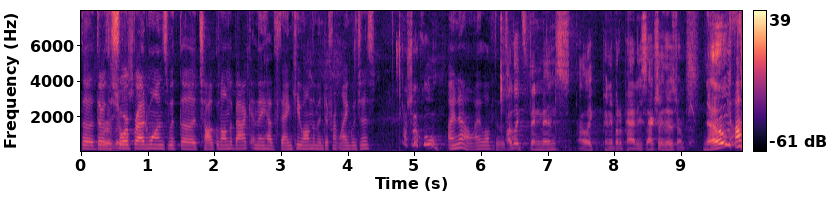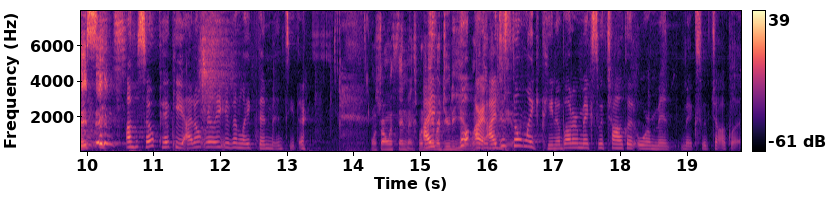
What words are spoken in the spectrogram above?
The they're the those? shortbread ones with the chocolate on the back, and they have thank you on them in different languages. That's so cool. I know, I love those. I like Thin Mints. I like peanut butter patties. Actually, those are no I'm, Thin s- Mints. I'm so picky. I don't really even like thin mints either. What's wrong with Thin Mints? What did I, they ever do to you? Well, What alright, I ever do just don't like peanut butter mixed with chocolate or mint mixed with chocolate.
